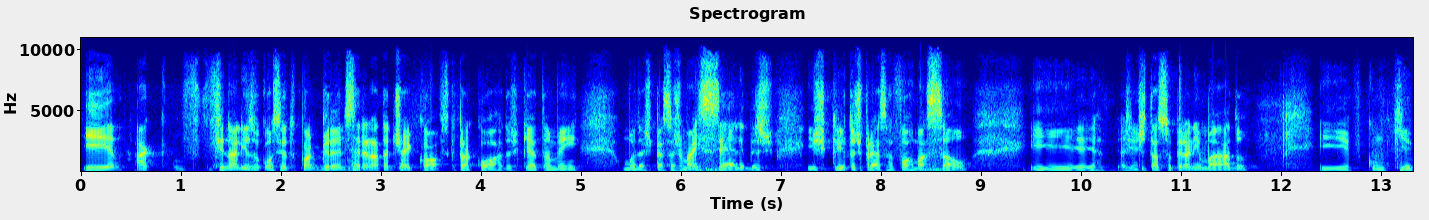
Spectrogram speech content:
E a, finaliza o concerto com a grande serenata de Tchaikovsky para cordas, que é também uma das peças mais célebres escritas para essa formação. E a gente está super animado e com que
